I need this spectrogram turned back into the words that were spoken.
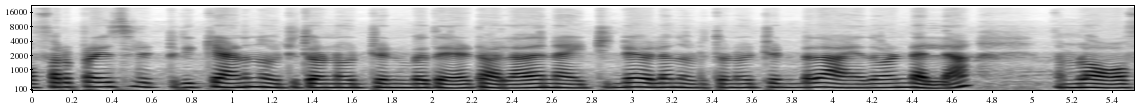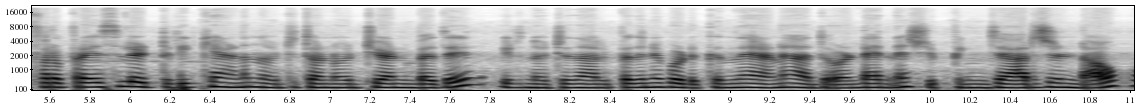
ഓഫർ പ്രൈസിൽ ഇട്ടിരിക്കുകയാണ് നൂറ്റി തൊണ്ണൂറ്റി ഒൻപത് കേട്ടോ. അല്ലാതെ നൈറ്റിന്റെ വില നൂറ്റി തൊണ്ണൂറ്റി ഒൻപത് ആയതുകൊണ്ടല്ല. നമ്മൾ ഓഫർ പ്രൈസിൽ ഇട്ടിരിക്കുകയാണ് നൂറ്റി തൊണ്ണൂറ്റി ഒൻപത് ഇരുന്നൂറ്റി നാൽപ്പതിന് കൊടുക്കുന്നതാണ്. അതുകൊണ്ട് തന്നെ ഷിപ്പിംഗ് ചാർജ് ഉണ്ടാവും.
